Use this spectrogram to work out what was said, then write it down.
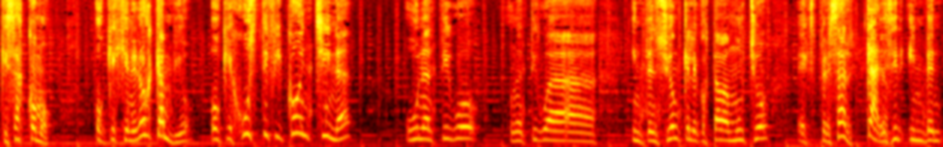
quizás como o que generó el cambio o que justificó en China un antiguo, una antigua intención que le costaba mucho expresar. Claro. Es decir, inven-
